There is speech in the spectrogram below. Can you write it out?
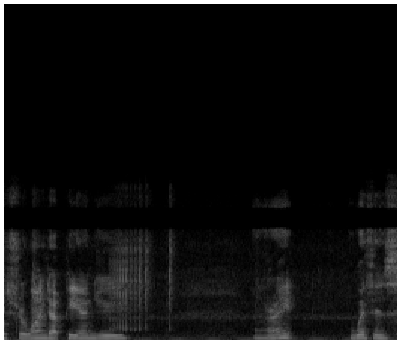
poster1.png. Alright. Width is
